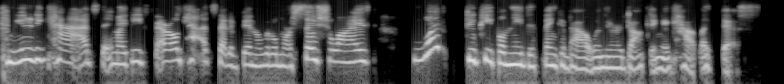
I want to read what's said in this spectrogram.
community cats, they might be feral cats that have been a little more socialized. What do people need to think about when they're adopting a cat like this?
